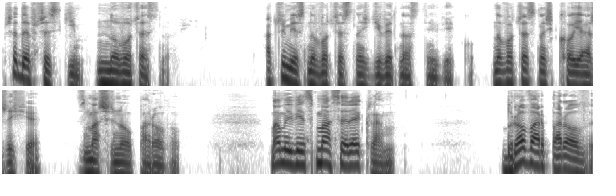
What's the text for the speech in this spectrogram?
przede wszystkim nowoczesność. A czym jest nowoczesność w XIX wieku? Nowoczesność kojarzy się z maszyną parową. Mamy więc masę reklam. Browar parowy.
